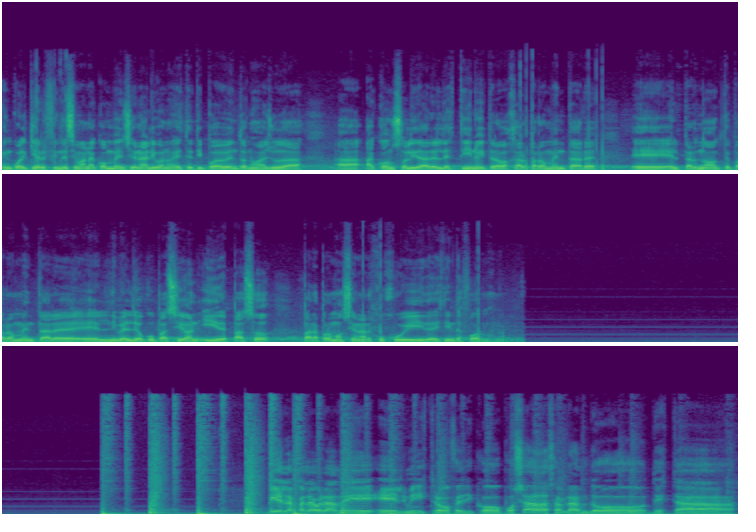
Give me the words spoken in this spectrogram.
en cualquier fin de semana convencional y bueno, este tipo de eventos nos ayuda a, consolidar el destino y trabajar para aumentar eh, el pernocte, para aumentar eh, el nivel de ocupación y de paso para promocionar Jujuy de distintas formas. Bien, la palabra del ministro Federico Posadas hablando de esta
